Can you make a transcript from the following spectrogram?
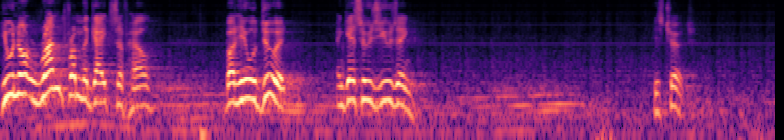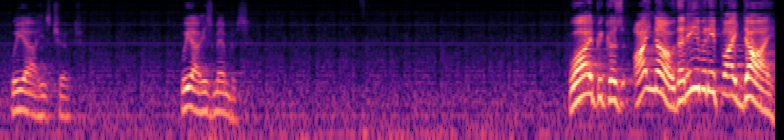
He will not run from the gates of hell, but he will do it. And guess who's using? His church. We are his church. We are his members. Why? Because I know that even if I die,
